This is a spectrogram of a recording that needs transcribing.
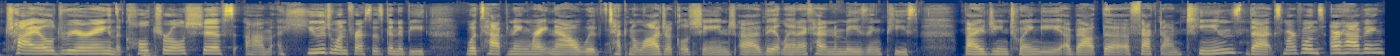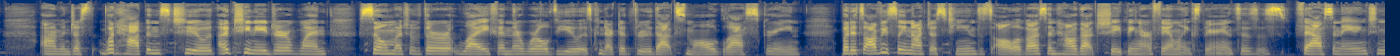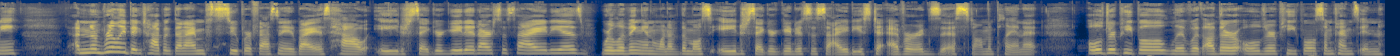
child rearing, the cultural shifts. Um, a huge one for us is going to be what's happening right now with technological change. Uh, the Atlantic had an amazing piece by Jean Twenge about the effect on teens that smartphones are having, um, and just what happens to a teenager when so much of their life and their worldview is conducted through that small glass screen. But it's obviously not just teens; it's all of us, and how that's shaping our family experiences is fascinating to me. And a really big topic that I'm super fascinated by is how age segregated our society is. We're living in one of the most age segregated societies to ever exist on the planet. Older people live with other older people, sometimes in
